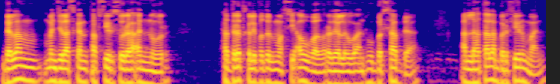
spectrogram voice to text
Dalam menjelaskan tafsir surah An-Nur, Hadrat Khalifatul Masih Awal radhiyallahu anhu bersabda, Allah Ta'ala berfirman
